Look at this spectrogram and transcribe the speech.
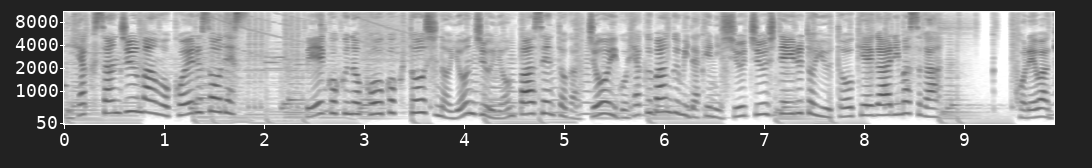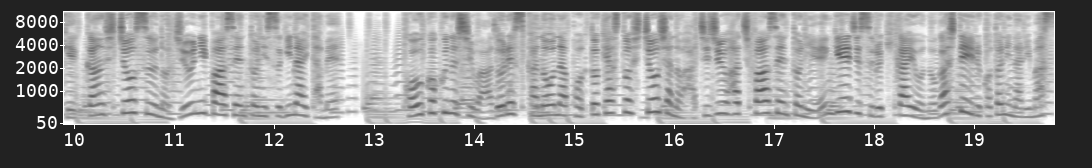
230万を超えるそうです。米国の広告投資の44%が上位500番組だけに集中しているという統計がありますがこれは月間視聴数の12%に過ぎないため広告主はアドレス可能なポッドキャスト視聴者の88%にエンゲージする機会を逃していることになります。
